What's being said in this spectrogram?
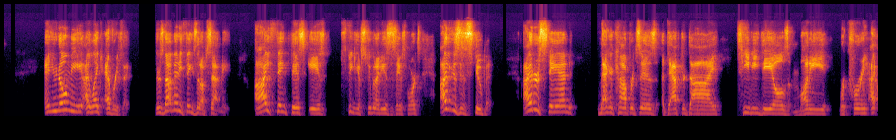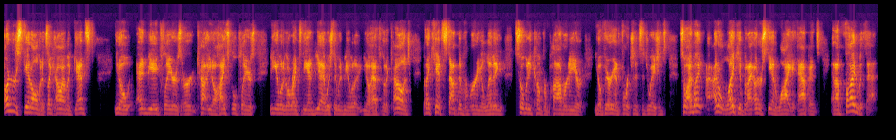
and you know me, I like everything. There's not many things that upset me. I think this is speaking of stupid ideas to save sports. I think this is stupid. I understand mega conferences, adapt or die, TV deals, money, recruiting. I understand all of it. It's like how I'm against, you know, NBA players or you know high school players being able to go right to the NBA. I wish they would be able to, you know, have to go to college, but I can't stop them from earning a living. So many come from poverty or you know very unfortunate situations. So I might I don't like it, but I understand why it happens, and I'm fine with that.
